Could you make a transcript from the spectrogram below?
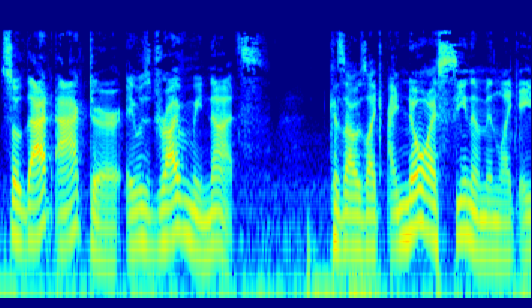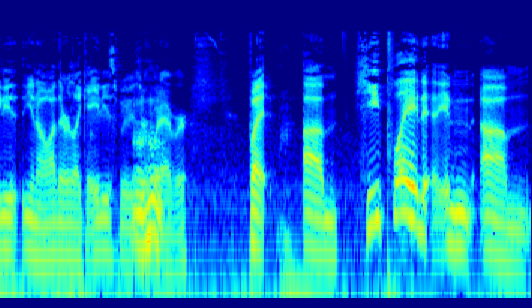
so that actor, it was driving me nuts because I was like, I know I've seen him in like eighty, you know, other like eighties movies or whatever, but um, he played in um,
